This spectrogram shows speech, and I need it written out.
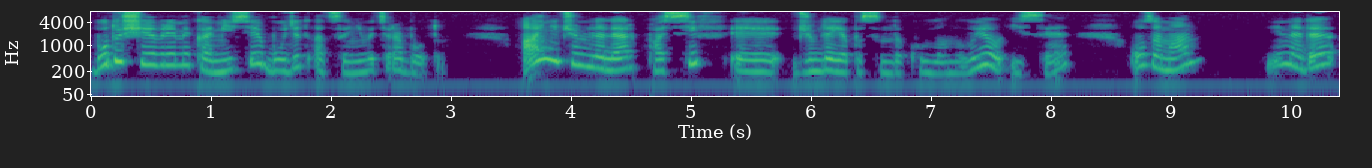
Будущее время комиссия будет оценивать работу. Aynı cümleler pasif e, cümle yapısında kullanılıyor ise o zaman Yine de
